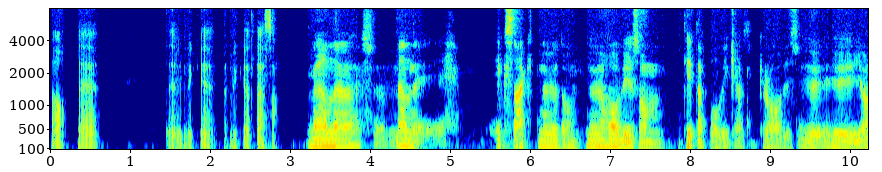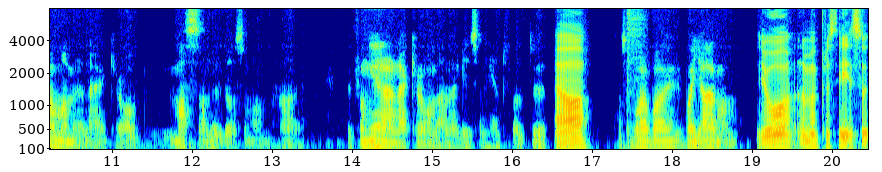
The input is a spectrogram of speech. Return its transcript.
ja, det, det är mycket, mycket att läsa. Men, eh, men exakt nu då. Nu har vi som tittat på vilka krav. Hur, hur gör man med den här kravmassan nu då som man har? Hur fungerar den här kravanalysen helt fullt ut? Ja, Alltså, vad, vad, vad gör man? Jo, men precis. Så,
